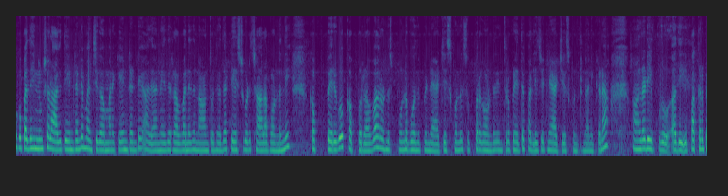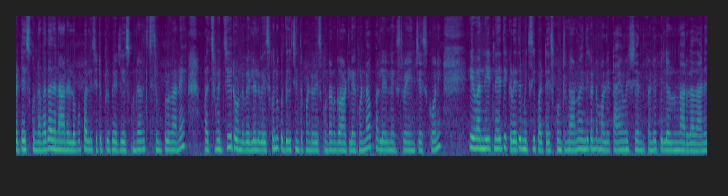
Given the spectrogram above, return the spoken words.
ఒక పదిహేను నిమిషాలు ఆగితే ఏంటంటే మంచిగా మనకి ఏంటంటే అది అనేది రవ్వ అనేది నానుతుంది కదా టేస్ట్ కూడా చాలా బాగుంటుంది. కప్పు పెరుగు కప్పు రవ్వ రెండు స్పూన్ల గోధుమ పిండి యాడ్ చేసుకోండి సూపర్గా ఉంటుంది. ఇంట్లో అయితే పల్లి చట్నీ యాడ్ చేసుకుంటున్నాను ఇక్కడ. ఆల్రెడీ ఇప్పుడు అది పక్కన పెట్టేసుకున్నాం కదా అది నానేలోపు పల్లి చట్నీ ప్రిపేర్ చేసుకుంటాను సింపుల్గానే. పచ్చిమిర్చి రెండు వెల్లుల్లి వేసుకొని కొద్దిగా చింతపండు వేసుకుంటాను ఘాటు లేకుండా. పల్లీలు నెక్స్ట్ వేయించేసుకొని ఇవన్నిటిని అయితే ఇక్కడైతే మిక్సీ పట్టేసుకుంటున్నాను. ఎందుకంటే మళ్ళీ టైం వేస్ట్ ఎందుకంటే పిల్లలు ఉన్నారు కదా అని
